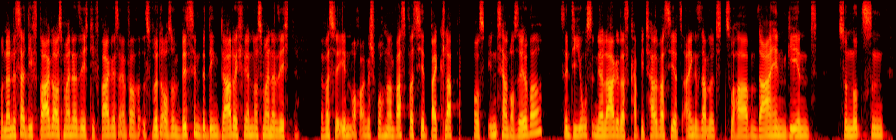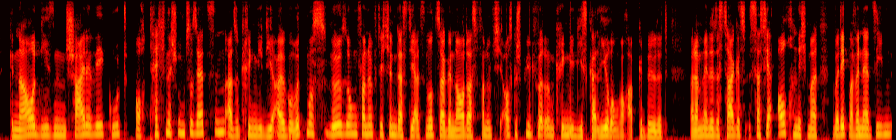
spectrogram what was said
Und dann ist halt die Frage aus meiner Sicht, die Frage ist einfach, es wird auch so ein bisschen bedingt dadurch werden aus meiner Sicht, was wir eben auch angesprochen haben, was passiert bei Clubhouse intern auch selber? Sind die Jungs in der Lage, das Kapital, was sie jetzt eingesammelt zu haben, dahingehend zu nutzen, genau diesen Scheideweg gut auch technisch umzusetzen. Also kriegen die die Algorithmuslösungen vernünftig hin, dass die als Nutzer genau das vernünftig ausgespielt wird und kriegen die die Skalierung auch abgebildet. Weil am Ende des Tages ist das ja auch nicht mal, überleg mal, wenn er jetzt sieben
